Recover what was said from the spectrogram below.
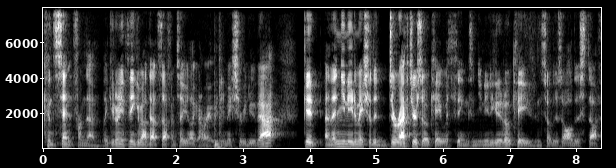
consent from them. Like you don't even think about that stuff until you're like, all right, we need to make sure we do that. Get and then you need to make sure the director's okay with things, and you need to get it okayed. And so there's all this stuff.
